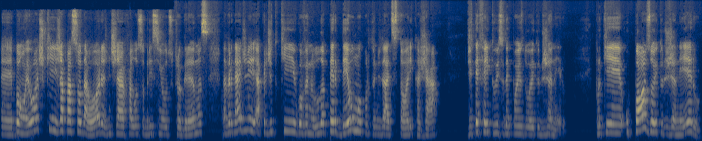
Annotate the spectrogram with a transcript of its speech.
É, bom, eu acho que já passou da hora, a gente já falou sobre isso em outros programas. Na verdade, acredito que o governo Lula perdeu uma oportunidade histórica já de ter feito isso depois do 8 de janeiro. Porque o pós 8 de janeiro,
